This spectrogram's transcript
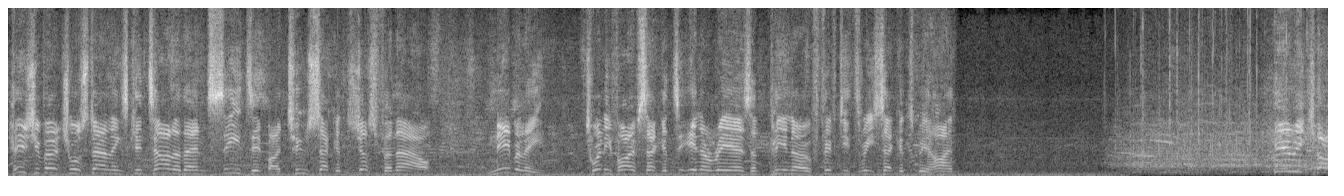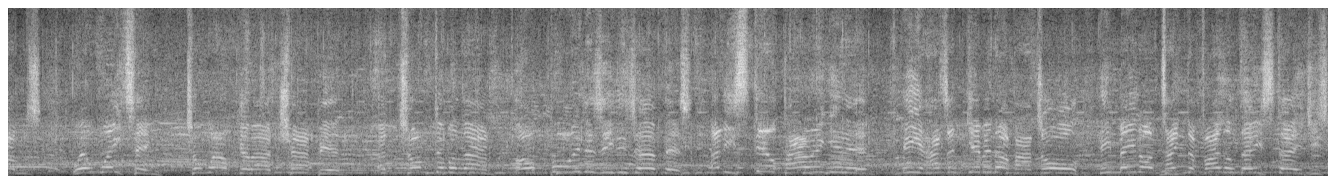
Here's your virtual standings. Quintana then seeds it by two seconds just for now. Nibali, 25 seconds in arrears, and Pinot 53 seconds behind. Here he comes. We're waiting to welcome our champion. And Tom Dumoulin, oh boy does he deserve this. And he's still powering it in. He hasn't given up at all. He may not take the final day stage. He's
